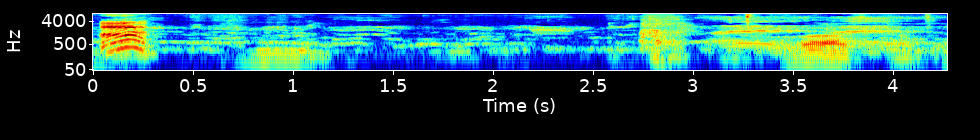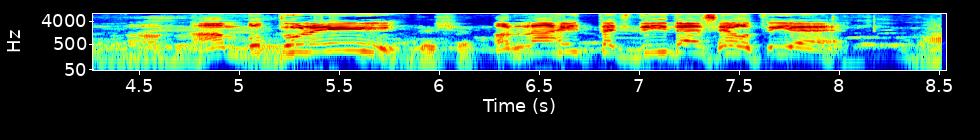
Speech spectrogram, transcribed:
हाँ? हम बुद्धू नहीं और ना ही तजदीद ऐसे होती है।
